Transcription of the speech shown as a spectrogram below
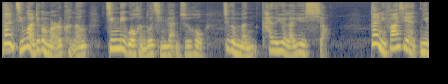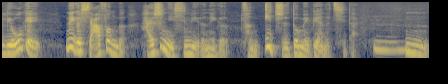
但尽管这个门儿可能经历过很多情感之后，这个门开的越来越小，但是你发现你留给那个狭缝的，还是你心里的那个曾一直都没变的期待。嗯嗯，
